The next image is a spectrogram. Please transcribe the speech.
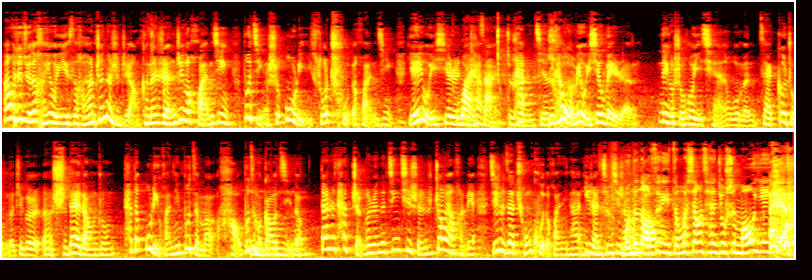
然后我就觉得很有意思，好像真的是这样。可能人这个环境不仅是物理所处的环境，也有一些人外在，就是我们接触。你看，我们有一些伟人，那个时候以前我们在各种的这个呃时代当中，他的物理环境不怎么好，不怎么高级的，但是他整个人的精气神是照样很烈，即使在穷苦的环境，他依然精气神。我的脑子里怎么想起来就是毛爷爷。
